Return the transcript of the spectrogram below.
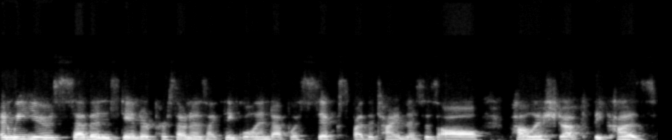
And we use seven standard personas. I think we'll end up with six by the time this is all polished up because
